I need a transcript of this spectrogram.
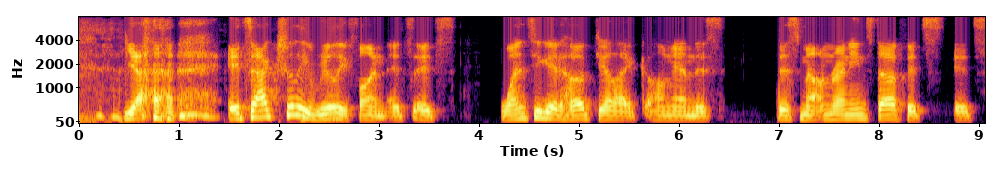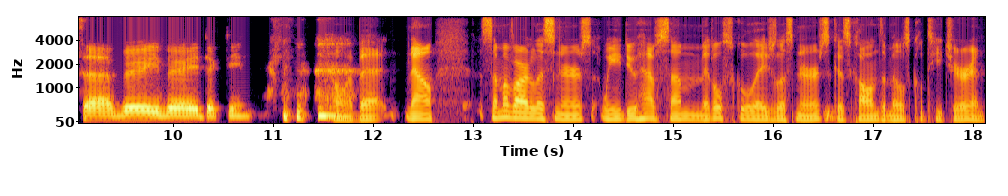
yeah, it's actually really fun. It's it's once you get hooked, you're like, oh man, this this mountain running stuff it's it's uh, very very addicting. Oh i bet. Now some of our listeners we do have some middle school age listeners because colin's a middle school teacher and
